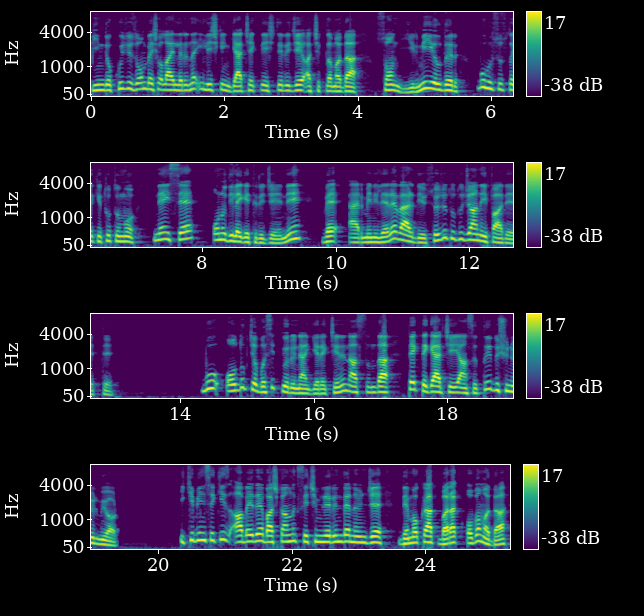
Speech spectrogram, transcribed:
1915 olaylarına ilişkin gerçekleştireceği açıklamada son 20 yıldır bu husustaki tutumu neyse onu dile getireceğini ve Ermenilere verdiği sözü tutacağını ifade etti. Bu oldukça basit görünen gerekçenin aslında pek de gerçeği yansıttığı düşünülmüyor. 2008 ABD başkanlık seçimlerinden önce Demokrat Barack Obama da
